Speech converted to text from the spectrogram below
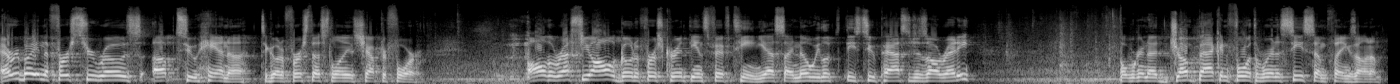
everybody in the first two rows up to Hannah to go to 1 Thessalonians chapter 4. All the rest of y'all go to 1 Corinthians 15. Yes, I know we looked at these two passages already, but we're going to jump back and forth and we're going to see some things on them.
